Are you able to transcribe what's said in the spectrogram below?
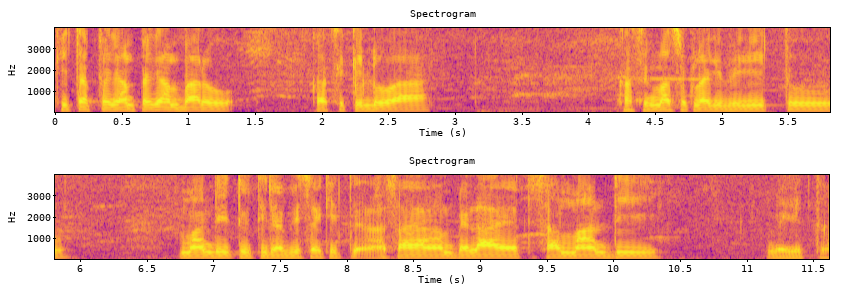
Kita pegang-pegang baru kasih keluar, kasih masuk lagi begitu. Mandi itu tidak bisa kita, saya ambil air, saya mandi, begitu.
